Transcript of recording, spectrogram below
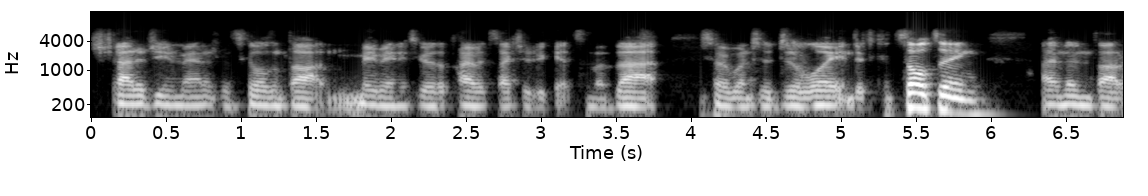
strategy and management skills and thought maybe I need to go to the private sector to get some of that. So I went to Deloitte and did consulting and then thought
